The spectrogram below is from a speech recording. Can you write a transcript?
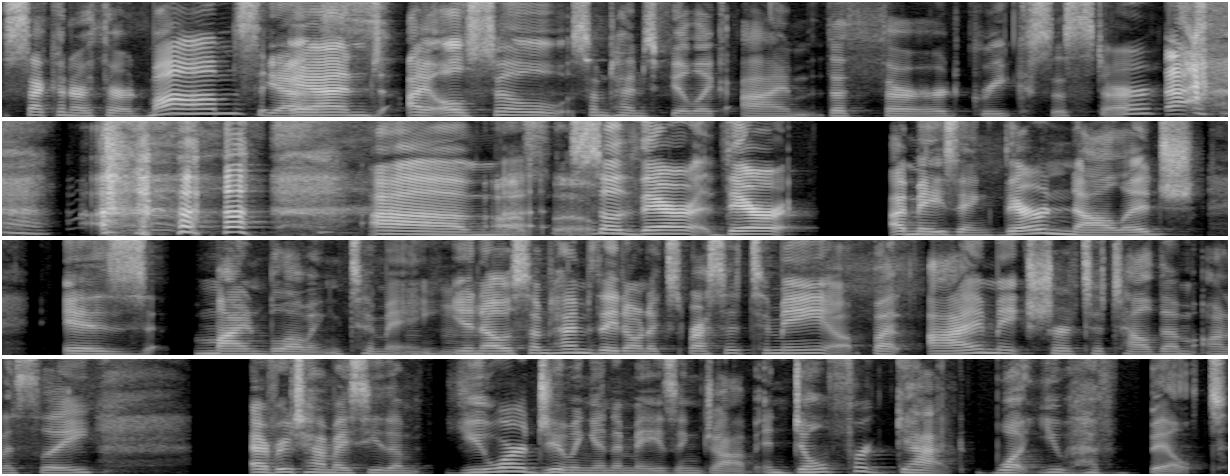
second or third moms Yes. and i also sometimes feel like i'm the third greek sister um Awesome. so they're they're amazing their knowledge is mind-blowing to me you Mhm. know sometimes they don't express it to me but i make sure to tell them honestly every time i see them you are doing an amazing job and don't forget what you have built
